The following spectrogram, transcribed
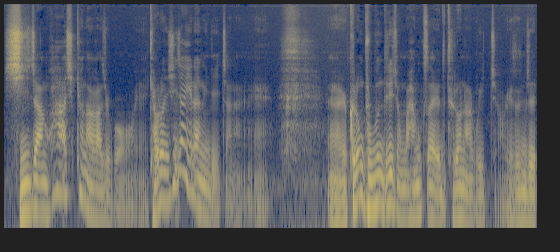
시장화 시켜놔가지고 예, 결혼 시장이라는 게 있잖아요. 예. 예, 그런 부분들이 정말 한국 사회에도 드러나고 있죠. 그래서 이제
